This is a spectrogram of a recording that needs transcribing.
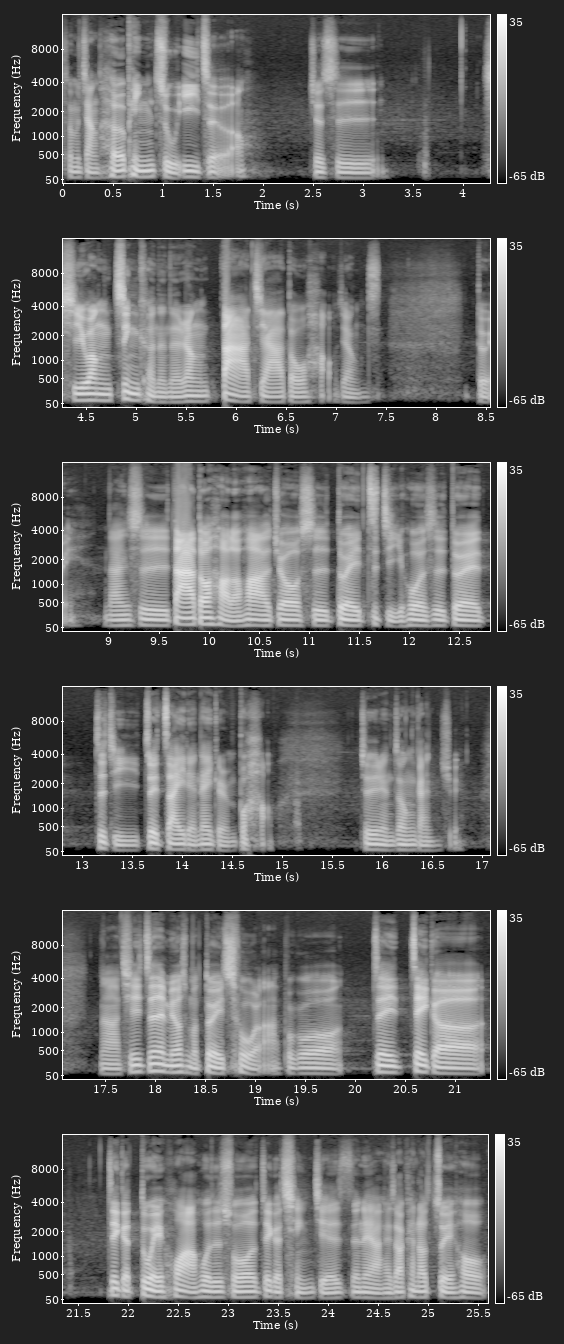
怎么讲，和平主义者哦，就是希望尽可能的让大家都好这样子。对，但是大家都好的话，就是对自己或者是对自己最在意的那个人不好，就有点这种感觉。那其实真的没有什么对错啦，不过这这个。这个对话或者说这个情节，真的呀，还是要看到最后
